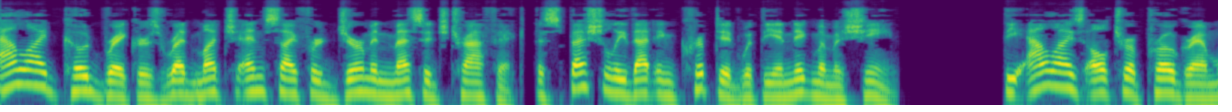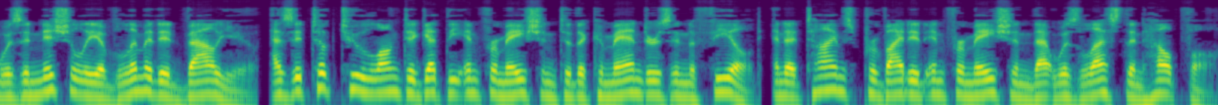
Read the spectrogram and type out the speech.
Allied codebreakers read much enciphered German message traffic, especially that encrypted with the Enigma machine. The Allies' Ultra program was initially of limited value, as it took too long to get the information to the commanders in the field, and at times provided information that was less than helpful.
